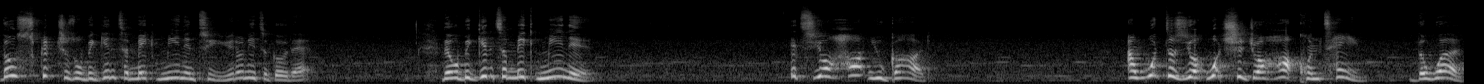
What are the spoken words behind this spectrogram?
Those scriptures will begin to make meaning to you. You don't need to go there. They will begin to make meaning. It's your heart you guard. And what does your what should your heart contain? The word.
